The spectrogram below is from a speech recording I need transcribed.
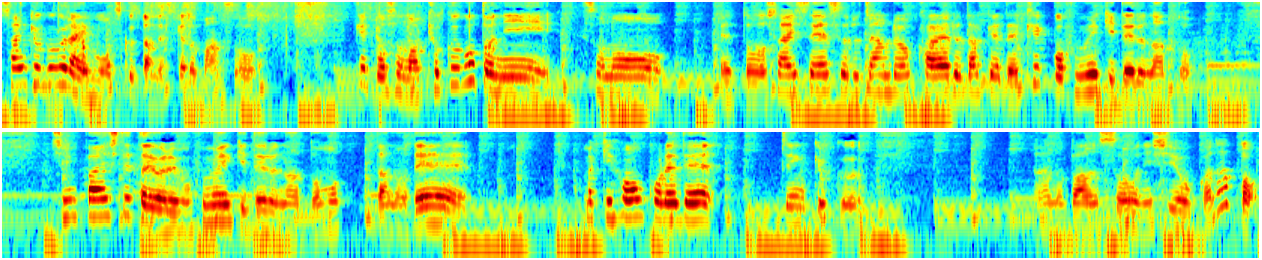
3曲ぐらいもう作ったんですけど伴奏。結構その曲ごとにその、えっと、再生するジャンルを変えるだけで結構雰囲気出るなと心配してたよりも雰囲気出るなと思ったので、まあ、基本これで全曲あの伴奏にしようかなと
